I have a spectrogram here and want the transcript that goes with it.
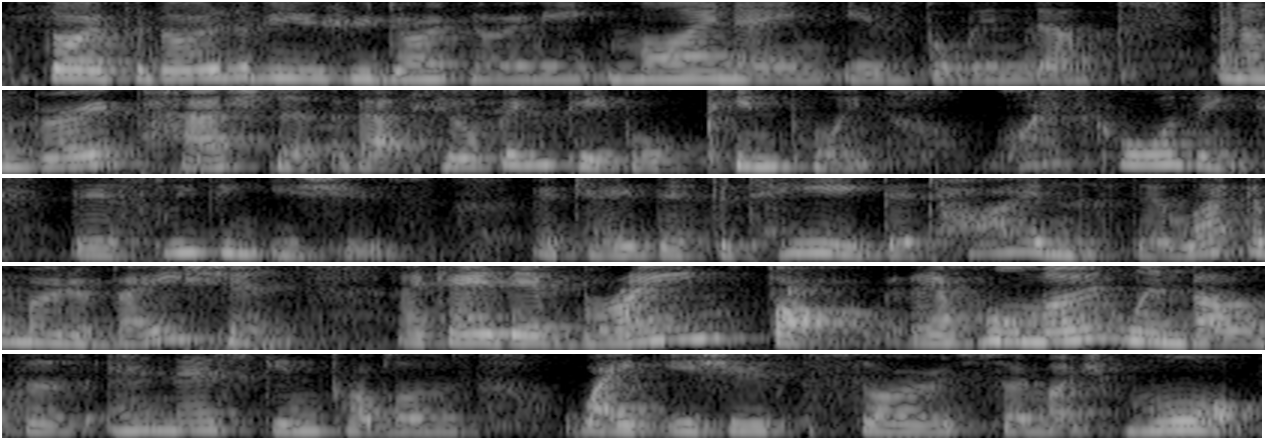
so for those of you who don't know me, my name is Belinda, and I'm very passionate about helping people pinpoint what is causing their sleeping issues, okay, their fatigue, their tiredness, their lack of motivation, okay, their brain fog, their hormonal imbalances, and their skin problems, weight issues, so, so much more,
